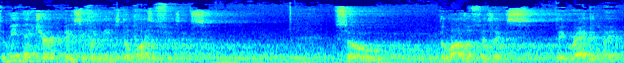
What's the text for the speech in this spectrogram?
To me, nature basically means the laws of physics. So, the laws of physics, they regulate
